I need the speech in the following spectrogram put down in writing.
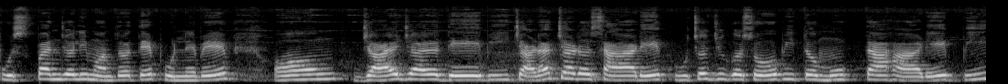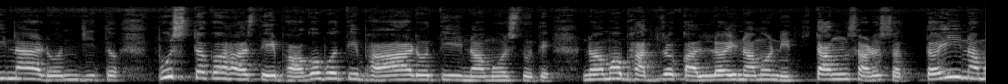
পুষ্পাঞ্জলি মন্ত্রতে ফুল নেবে। ওং জয় জয় দেবী চরাচর সারে কুচযুগ শোভিত মুক্তাহারে বীণা রঞ্জিত পুস্তক হস্তে ভগবতী ভারতী নমস্তুতে। নম ভাদ্র কল্লয় নম নিত্যাং সরস্বত্যই নম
